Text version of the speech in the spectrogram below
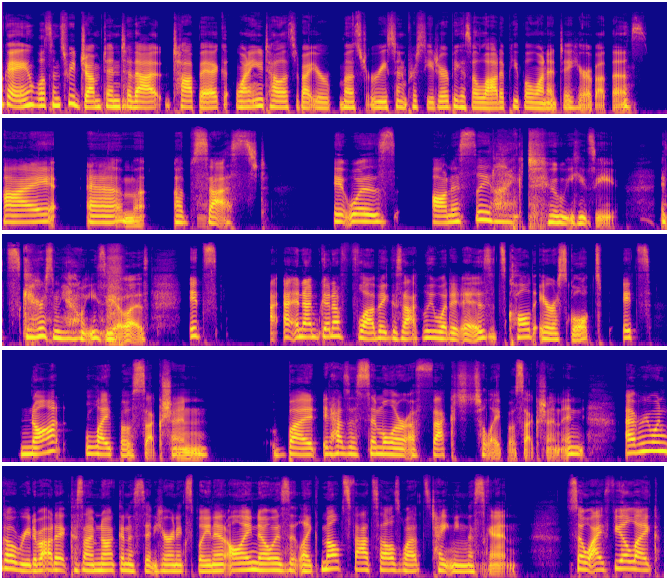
Okay, well, since we jumped into that topic, why don't you tell us about your most recent procedure? Because a lot of people wanted to hear about this. I am obsessed. It was honestly like too easy. It scares me how easy it was. It's, and I'm going to flub exactly what it is. It's called AirSculpt. It's not liposuction, but it has a similar effect to liposuction. And everyone go read about it because I'm not going to sit here and explain it. All I know is it like melts fat cells while it's tightening the skin. So I feel like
